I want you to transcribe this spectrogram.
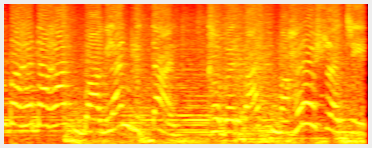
आपण पाहत आहात बागलान वृत्तांत खबरबात महाराष्ट्राची.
